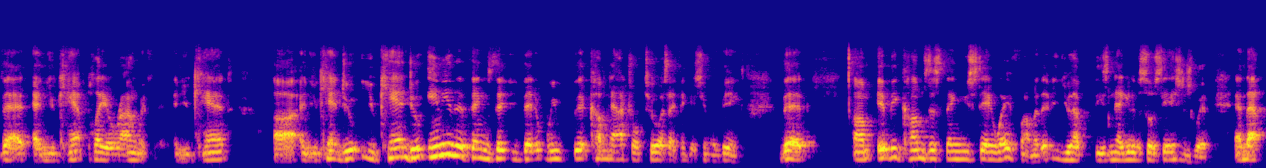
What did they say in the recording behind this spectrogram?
that and you can't play around with it and you can't uh, and you can't do you can't do any of the things that that we that come natural to us. I think as human beings, that um, it becomes this thing you stay away from, and that you have these negative associations with, and that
